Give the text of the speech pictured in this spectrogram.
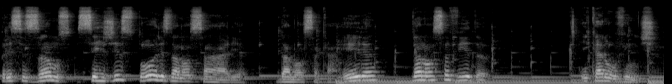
precisamos ser gestores da nossa área, da nossa carreira, da nossa vida. E caro ouvinte,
